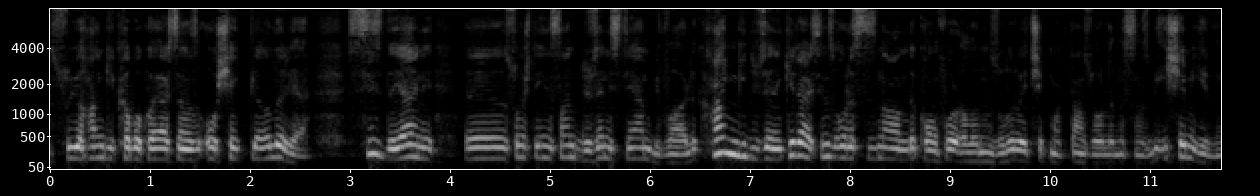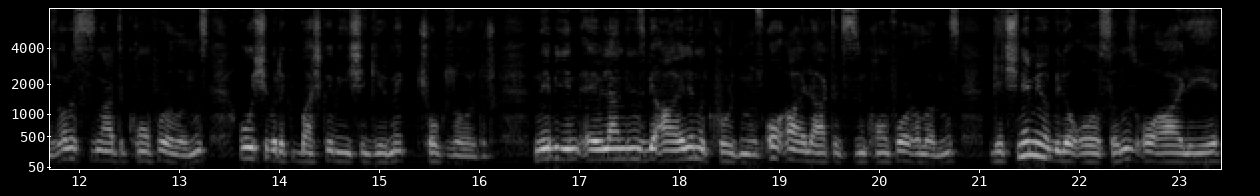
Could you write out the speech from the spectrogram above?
Suyu hangi kaba koyarsanız o şekli alır ya. Siz de yani e, sonuçta insan düzen isteyen bir varlık. Hangi düzene girerseniz orası sizin anında konfor alanınız olur ve çıkmaktan zorlanırsınız. Bir işe mi girdiniz? Orası sizin artık konfor alanınız. O işi bırakıp başka bir işe girmek çok zordur. Ne bileyim evlendiğiniz bir aile mi kurdunuz? O aile artık sizin konfor alanınız. Geçinemiyor bile olsanız o aileyi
